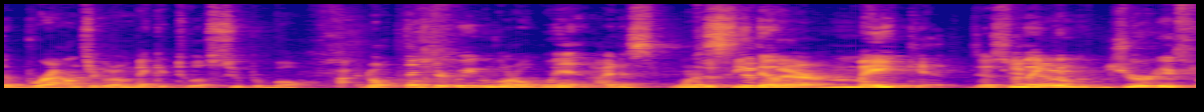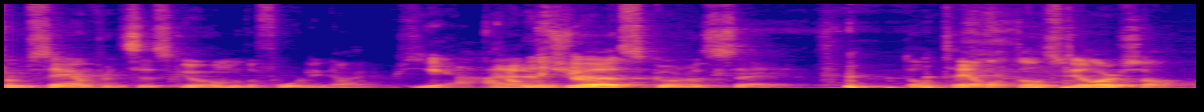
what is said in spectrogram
the Browns are going to make it to a Super Bowl. I don't think they're even going to win. I just want to Just see them there. make it, just so You they know, can. Journey's from San Francisco, home of the 49ers. Yeah, I don't think just going to say it. Don't tell, don't steal our song.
